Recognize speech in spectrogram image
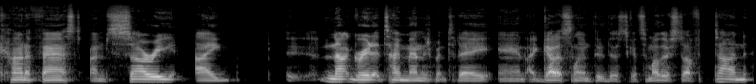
kind of fast. I'm sorry. I not great at time management today, and I gotta slam through this to get some other stuff done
